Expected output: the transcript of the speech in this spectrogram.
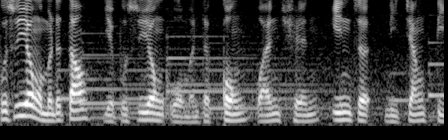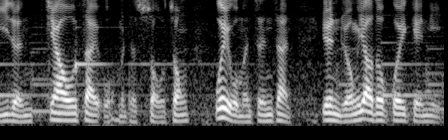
不是用我们的刀，也不是用我们的弓，完全因着你将敌人交在我们的手中，为我们征战。愿荣耀都归给你。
